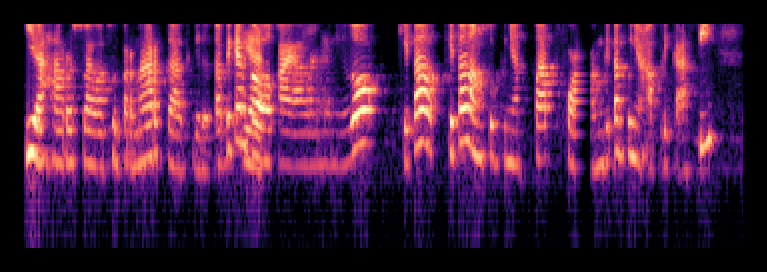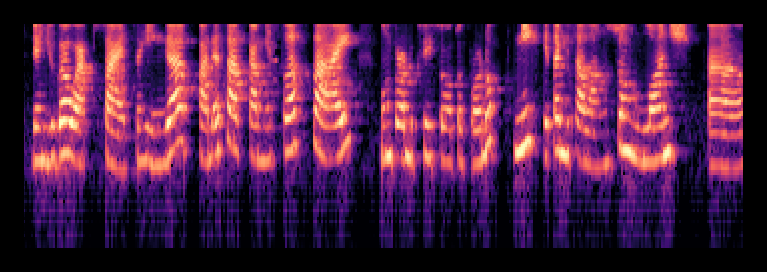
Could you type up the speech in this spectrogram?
ya harus lewat supermarket gitu tapi kan yeah. kalau kayak Lemonilo kita kita langsung punya platform kita punya aplikasi dan juga website sehingga pada saat kami selesai memproduksi suatu produk nih kita bisa langsung launch uh,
